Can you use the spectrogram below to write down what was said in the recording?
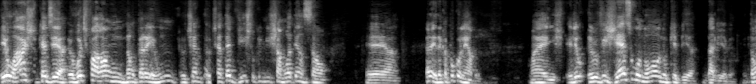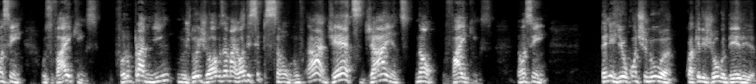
Eu acho, quer dizer, eu vou te falar um. Não, peraí, um. Eu tinha, eu tinha até visto que me chamou a atenção. É, peraí, daqui a pouco eu lembro. Mas ele é o 29 QB da liga. Então, assim, os Vikings foram, para mim, nos dois jogos, a maior decepção. Ah, Jets, Giants. Não, Vikings. Então, assim, Danny Hill continua com aquele jogo dele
